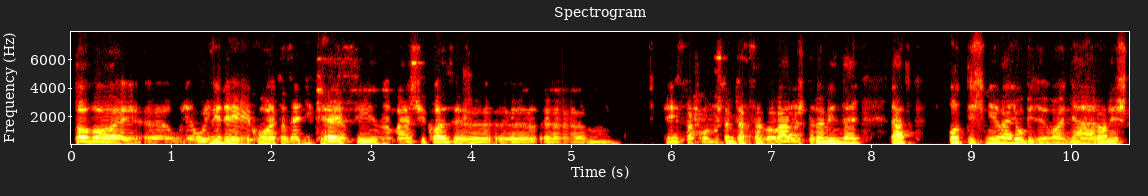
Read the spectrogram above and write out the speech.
tavaly ugye Újvidék volt az egyik helyszín, a másik az ö, ö, ö, éjszakon, most nem teszem a város, de mindegy. Tehát ott is nyilván jobb idő van nyáron, és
